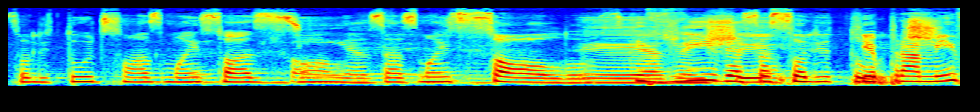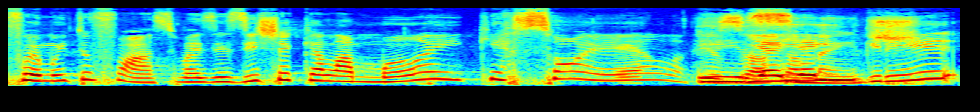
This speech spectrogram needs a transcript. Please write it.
Solitude são as mães sozinhas, as mães solos, É, que vivem gente- essa solitude. Que para mim foi muito fácil, mas existe aquela mãe que é só ela. Isso. E aí a Exatamente. igreja,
